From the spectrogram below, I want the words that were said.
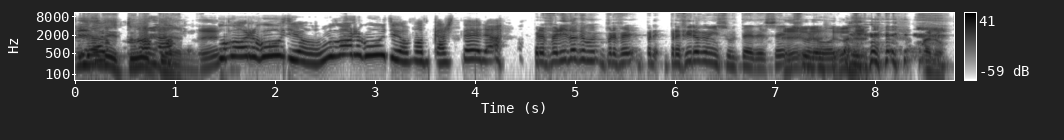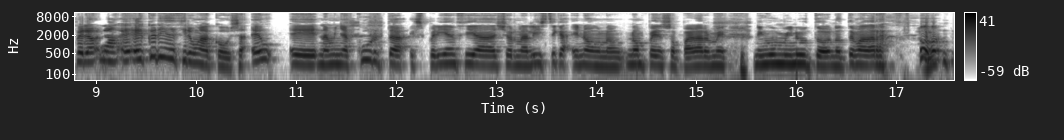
que... de Twitter. ¿Eh? Un orgullo, un orgullo, podcastera. Preferido que prefer, pre, prefiro que me insultedes, eh, eh xuro. bueno. Pero non, eh, eu quería dicir unha cousa. Eu eh, na miña curta experiencia xornalística e non non non penso pararme ningún minuto no tema da razón,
